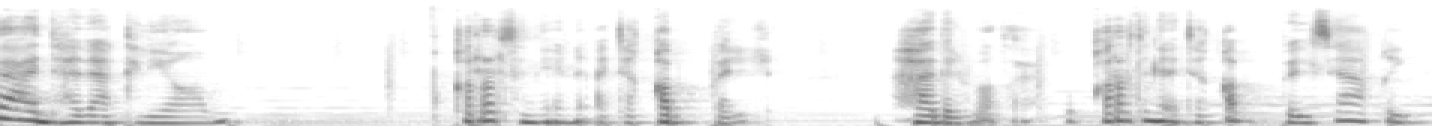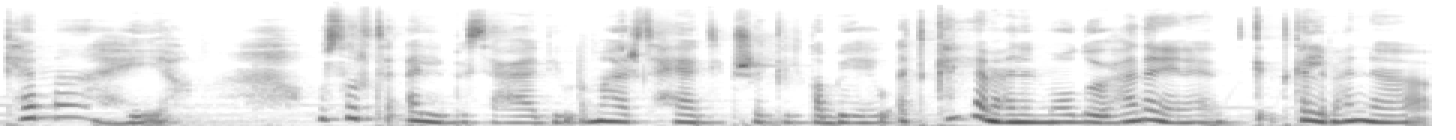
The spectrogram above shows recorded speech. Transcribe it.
بعد هذاك اليوم قررت أني أنا أتقبل هذا الوضع وقررت أني أتقبل ساقي كما هي وصرت ألبس عادي وأمارس حياتي بشكل طبيعي وأتكلم عن الموضوع هذا أنا أتكلم عنه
